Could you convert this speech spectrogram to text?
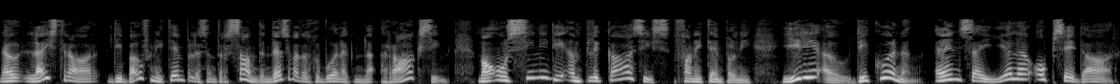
Nou luisteraar, die bou van die tempel is interessant en dis wat ons gewoonlik raak sien, maar ons sien nie die implikasies van die tempel nie. Hierdie ou, die koning en sy hele opset daar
